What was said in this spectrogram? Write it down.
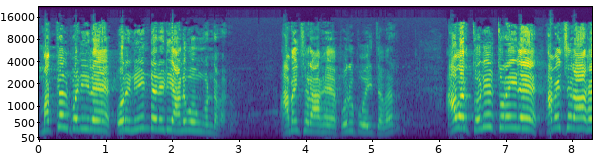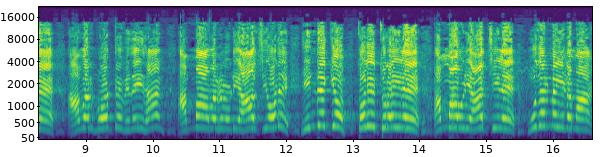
மக்கள் பணியில ஒரு நீண்ட நெடிய அனுபவம் கொண்டவர். அமைச்சராக பொறுப்பு வைத்தவர் அவர் தொழில்துறையிலே அமைச்சராக அவர் போட்ட விதைதான் அம்மா அவர்களுடைய ஆட்சியோடு இன்றைக்கும் தொழில்துறையில அம்மாவுடைய ஆட்சியிலே முதன்மை இடமாக.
